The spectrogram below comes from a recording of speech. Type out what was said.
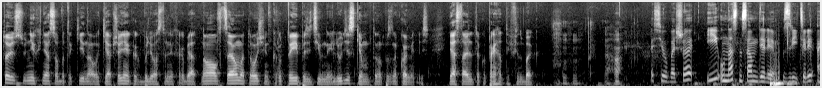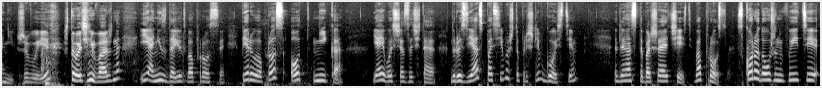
То есть у них не особо такие навыки общения, как были у остальных ребят. Но в целом это очень крутые, позитивные люди, с кем мы там познакомились. И оставили такой приятный фидбэк. Ага. Спасибо большое. И у нас на самом деле зрители, они живые, что очень важно, и они задают вопросы. Первый вопрос от Ника. Я его сейчас зачитаю. Друзья, спасибо, что пришли в гости. Для нас это большая честь. Вопрос. Скоро должен выйти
